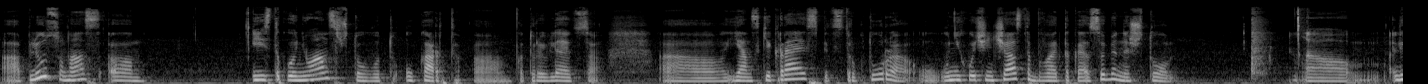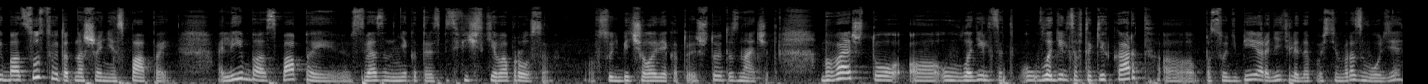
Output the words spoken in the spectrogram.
А плюс у нас э, есть такой нюанс, что вот у карт, э, которые являются э, Янский край, спецструктура, у, у них очень часто бывает такая особенность, что либо отсутствуют отношения с папой, либо с папой связаны некоторые специфические вопросы в судьбе человека. То есть что это значит? Бывает, что э, у владельцев, у владельцев таких карт э, по судьбе родители, допустим, в разводе,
